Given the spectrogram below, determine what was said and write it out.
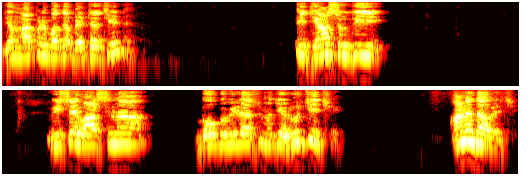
જેમ આપણે બધા બેઠા છીએ ને એ જ્યાં સુધી વિષય વાસના ભોગ વિલાસમાં જે રુચિ છે, આનંદ આવે છે,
